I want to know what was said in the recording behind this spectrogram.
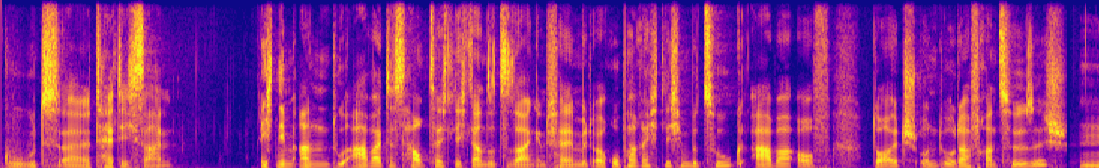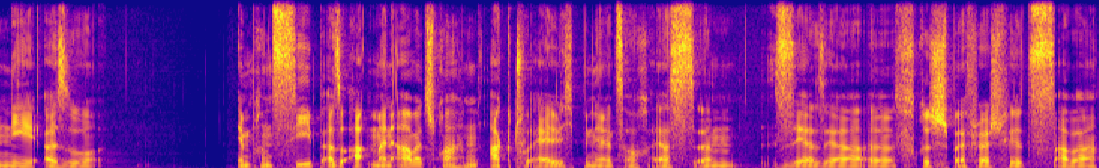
gut äh, tätig sein. Ich nehme an, du arbeitest hauptsächlich dann sozusagen in Fällen mit europarechtlichem Bezug, aber auf Deutsch und oder Französisch? Nee, also im Prinzip, also meine Arbeitssprachen aktuell, ich bin ja jetzt auch erst ähm, sehr, sehr äh, frisch bei Freshfields, aber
